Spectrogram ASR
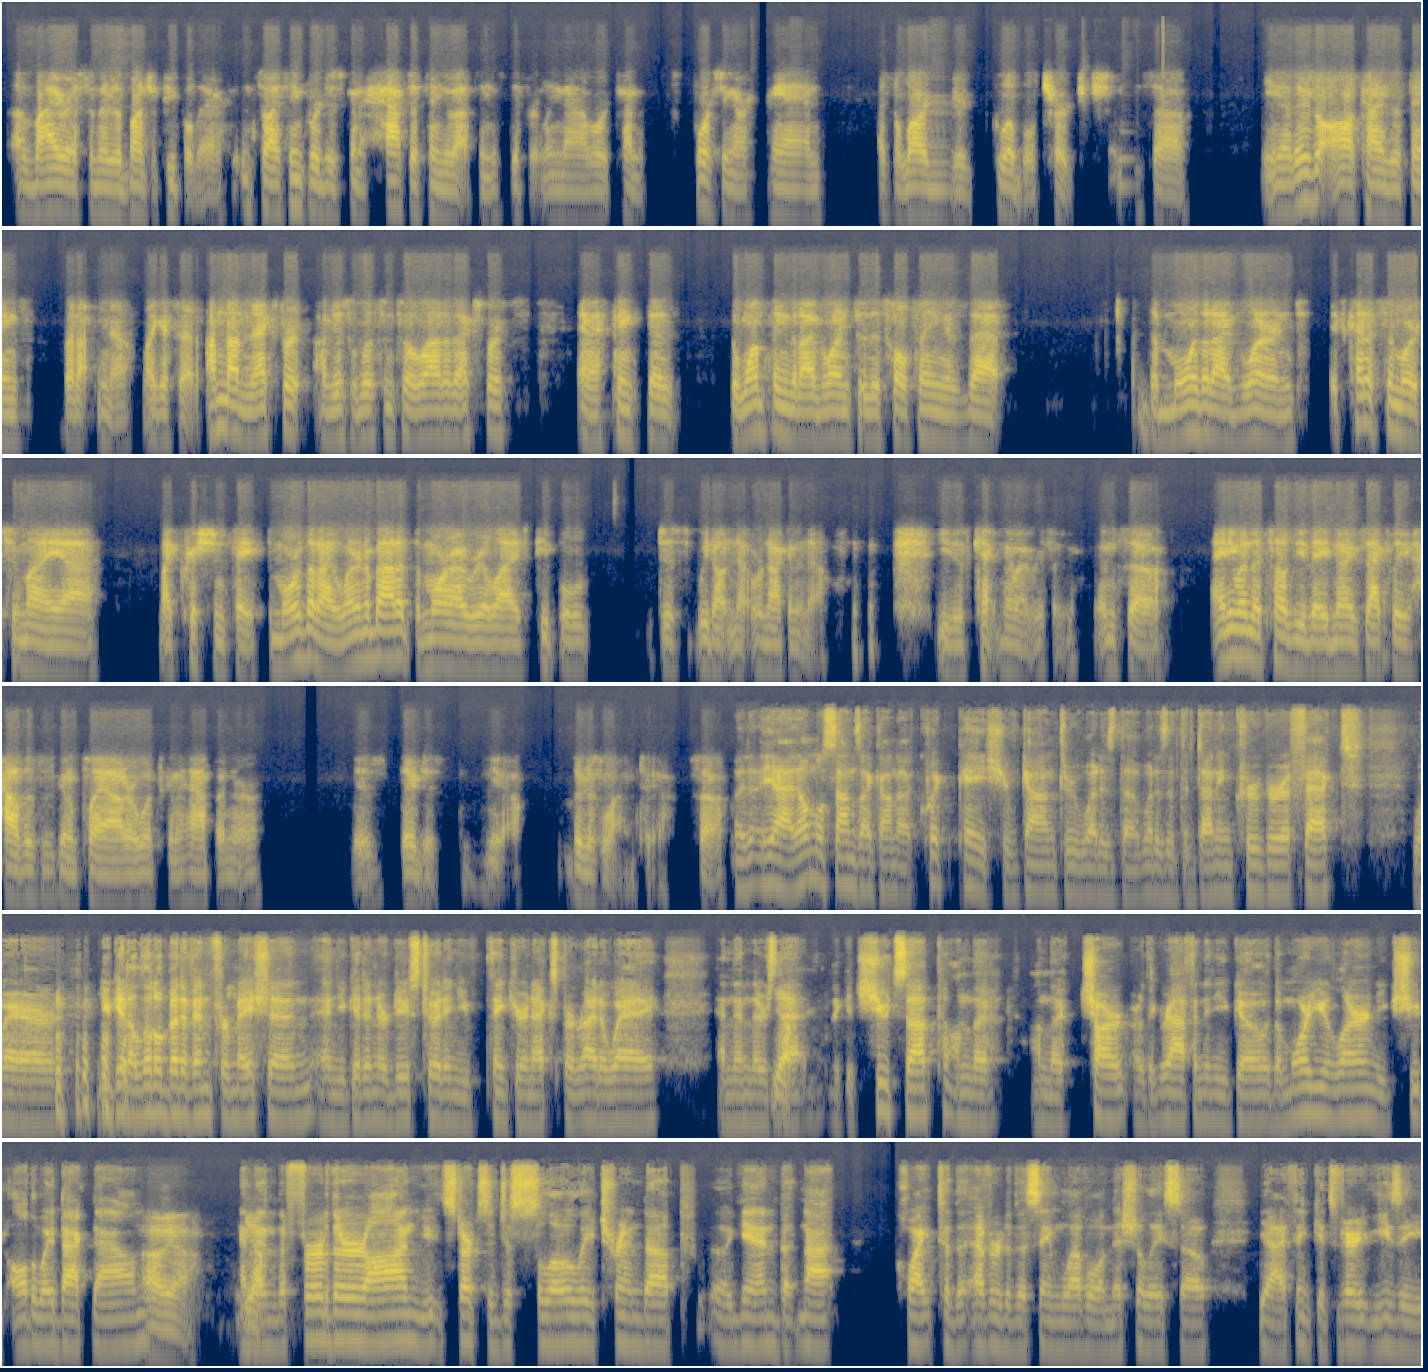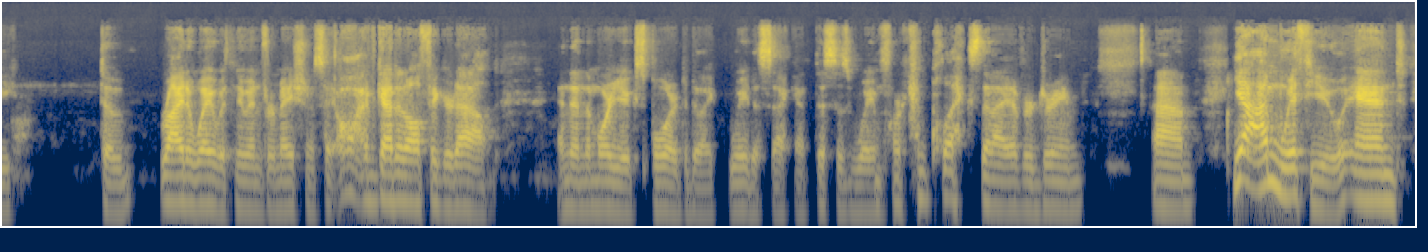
a virus and there's a bunch of people there. And so I think we're just going to have to think about things differently now. We're kind of forcing our hand as a larger global church. And so, you know, there's all kinds of things. But uh, you know, like I said, I'm not an expert. I've just listened to a lot of experts, and I think that the one thing that I've learned through this whole thing is that the more that I've learned, it's kind of similar to my uh, my Christian faith. The more that I learn about it, the more I realize people just we don't know we're not going to know. You just can't know everything. And so anyone that tells you they know exactly how this is going to play out or what's going to happen or is they're just you know they're just lying to you. So but uh, yeah it almost sounds like on a quick pace you've gone through what is the what is it the dunning-kruger effect where you get a little bit of information and you get introduced to it and you think you're an expert right away and then there's yep. that like it shoots up on the on the chart or the graph and then you go the more you learn you shoot all the way back down. Oh yeah and yep. then the further on you, it starts to just slowly trend up again but not quite to the ever to the same level initially so yeah i think it's very easy to right away with new information and say oh i've got it all figured out and then the more you explore it to be like wait a second this is way more complex than i ever dreamed um, yeah i'm with you and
